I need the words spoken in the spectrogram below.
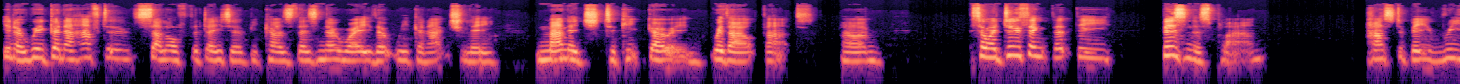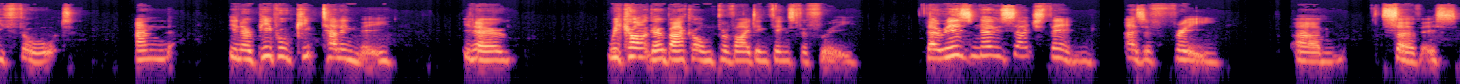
You know, we're going to have to sell off the data because there's no way that we can actually manage to keep going without that. Um, so I do think that the business plan has to be rethought. And, you know, people keep telling me, you know, we can't go back on providing things for free. There is no such thing as a free um, service.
